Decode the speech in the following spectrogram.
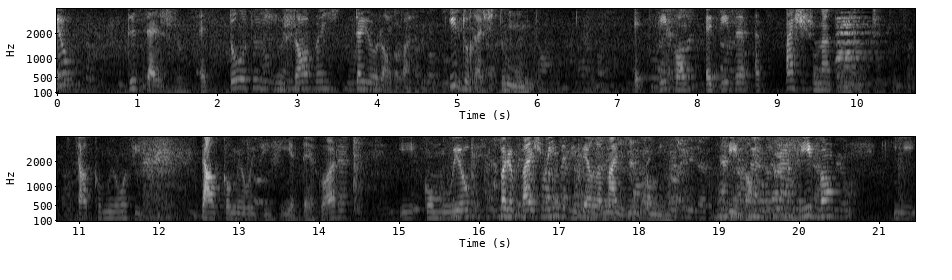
eu desejo a todos os jovens da Europa e do resto do mundo é que vivam a vida apaixonadamente, tal como eu a vivo, tal como eu a vivi até agora e como eu prevejo ainda vivê-la mais uns aninhos. Vivam, vivam e,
